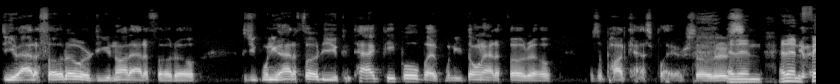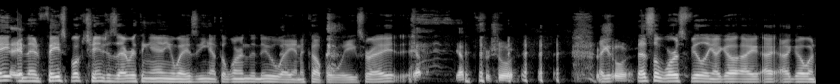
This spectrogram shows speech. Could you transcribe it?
do you add a photo or do you not add a photo? Because when you add a photo you can tag people but when you don't add a photo there's a podcast player so there's and then and then fa- and then Facebook changes everything anyways, and you have to learn the new way in a couple weeks, right? yep yep for sure for Like, sure That's the worst feeling. I go, I, I, I go in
